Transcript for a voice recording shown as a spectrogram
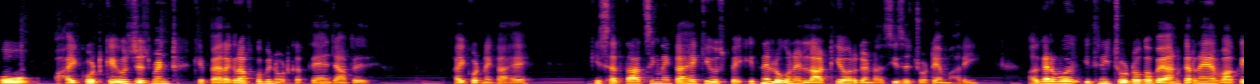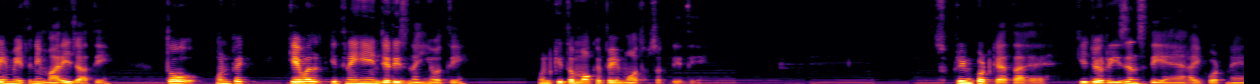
वो हाई कोर्ट के उस जजमेंट के पैराग्राफ को भी नोट करते हैं जहाँ पे हाई कोर्ट ने कहा है कि सरताज सिंह ने कहा है कि उस पर इतने लोगों ने लाठियाँ और गंडासी से चोटें मारी। अगर वो इतनी चोटों का बयान कर रहे हैं, वाकई में इतनी मारी जाती तो उन पर केवल इतनी ही इंजरीज नहीं होती। उनकी तो मौके पे ही मौत हो सकती थी। सुप्रीम कोर्ट कहता है कि जो रीजंस दिए हैं हाई कोर्ट ने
